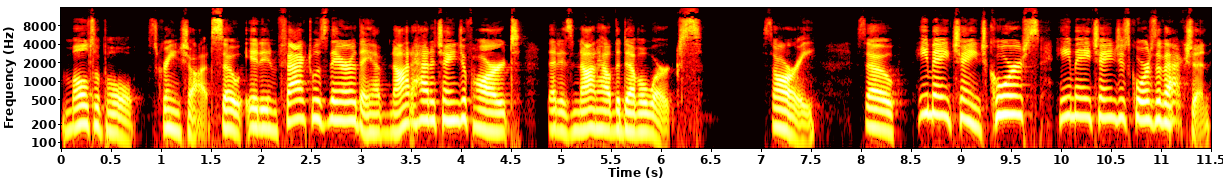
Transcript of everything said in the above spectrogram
Multiple screenshots. So it in fact was there. They have not had a change of heart. That is not how the devil works. Sorry. So he may change course, he may change his course of action,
